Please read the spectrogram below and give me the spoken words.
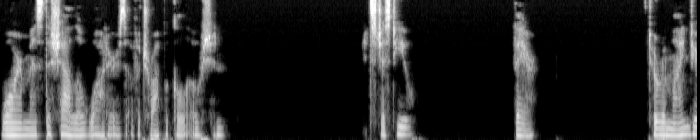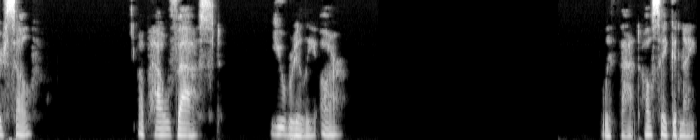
warm as the shallow waters of a tropical ocean. It's just you there to remind yourself of how vast you really are. With that, I'll say good night.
